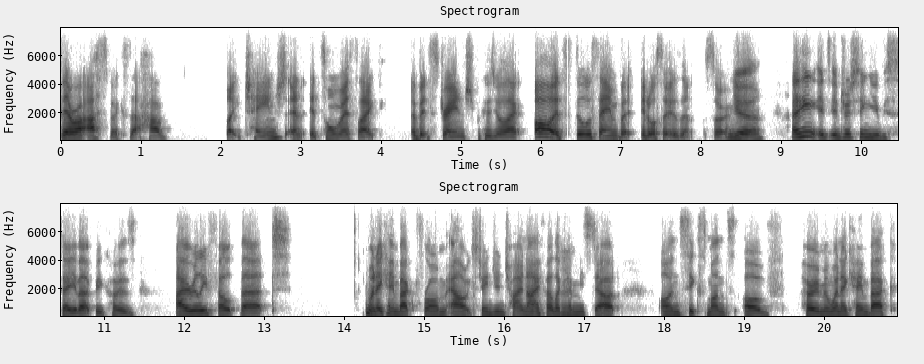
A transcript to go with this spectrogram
there are aspects that have like changed and it's almost like a bit strange because you're like, oh, it's still the same, but it also isn't. So yeah, I think it's interesting you say that because I really felt that when I came back from our exchange in China, I felt like mm. I missed out on six months of home. And when I came back,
